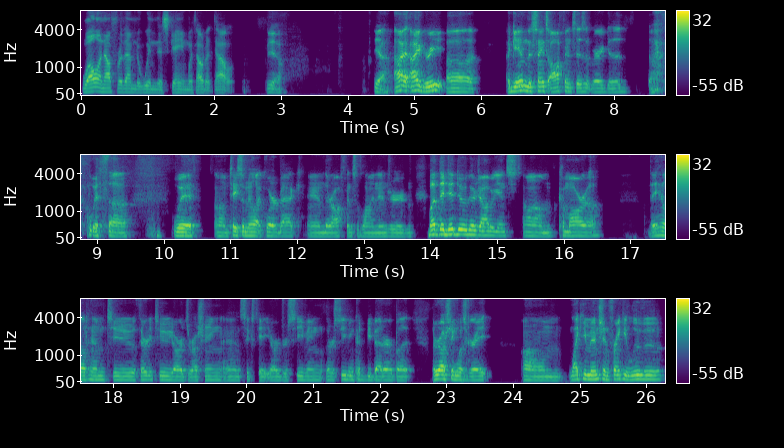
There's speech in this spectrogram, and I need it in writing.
well enough for them to win this game without a doubt. Yeah, yeah, I, I agree. Uh, again, the Saints' offense isn't very good uh, with uh, with um, Taysom Hill at quarterback and their offensive line injured, but they did do a good job against um, Kamara. They held him to 32 yards rushing and 68 yards receiving. The receiving could be better, but the rushing was great. Um, like you mentioned, Frankie Luvu,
